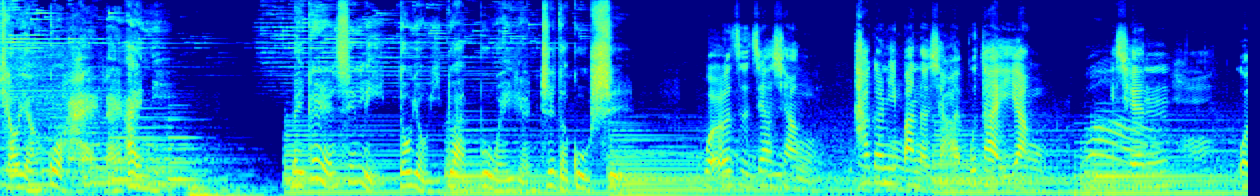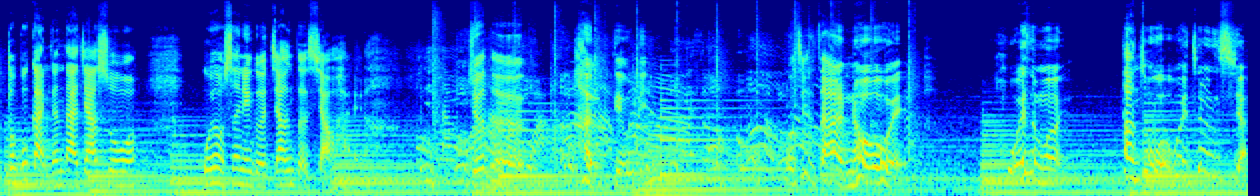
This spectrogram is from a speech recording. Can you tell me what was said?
漂洋过海来爱你。每个人心里都有一段不为人知的故事。我儿子家乡，他跟一般的小孩不太一样。以前我都不敢跟大家说，我有生一个这样的小孩啊，觉得很丢脸。我现在很后悔，为什么当初我会这样想？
